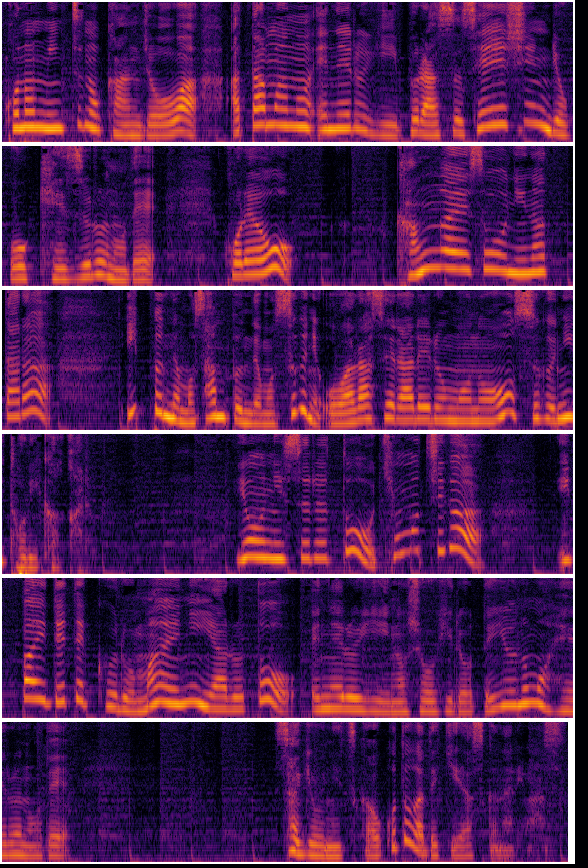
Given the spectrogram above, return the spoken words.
この3つの感情は頭のエネルギープラス精神力を削るのでこれを考えそうになったら1分でも3分でもすぐに終わらせられるものをすぐに取り掛かる。ようにすると気持ちがいっぱい出てくる前にやるとエネルギーの消費量っていうのも減るので作業に使うことができやすくなります。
